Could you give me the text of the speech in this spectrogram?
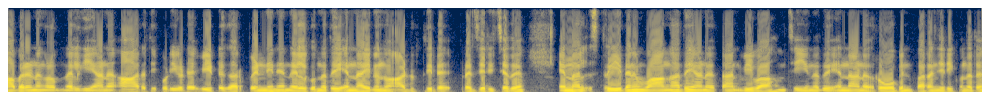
ആഭരണങ്ങളും നൽകിയാണ് ആരതിപ്പൊടിയുടെ വീട്ടുകാർ പെണ്ണിനെ നൽകുന്നത് എന്നായിരുന്നു അടുത്തിടെ പ്രചരിച്ചത്. എന്നാൽ സ്ത്രീധനം വാങ്ങാതെയാണ് താൻ വിവാഹം ചെയ്യുന്നത് എന്നാണ് റോബിൻ പറഞ്ഞിരിക്കുന്നത്.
